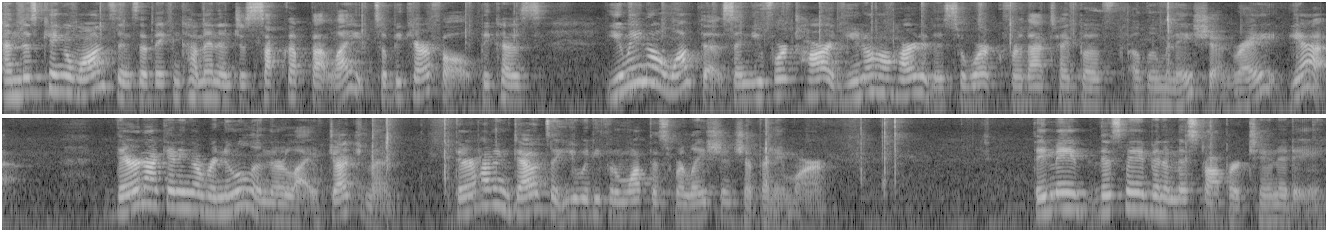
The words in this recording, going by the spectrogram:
And this King of Wands thinks that they can come in and just suck up that light. So be careful because you may not want this and you've worked hard. You know how hard it is to work for that type of illumination, right? Yeah. They're not getting a renewal in their life, judgment. They're having doubts that you would even want this relationship anymore. They may, this may have been a missed opportunity,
